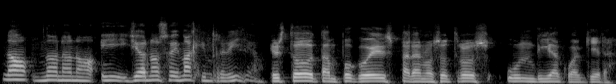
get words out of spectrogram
No, no, no, no. Y yo no soy Magín Revilla. Esto tampoco es para nosotros un día cualquiera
